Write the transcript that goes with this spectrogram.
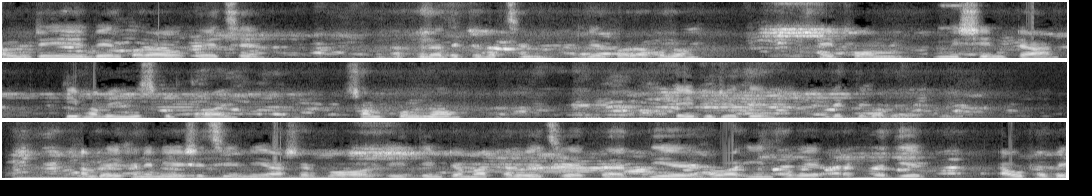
অলরেডি বের করা হয়েছে। আপনারা দেখতে পাচ্ছেন, বের করা হলো। এই ফোম মেশিনটা কীভাবে ইউজ করতে হয় সম্পূর্ণ এই ভিডিওতে দেখতে পাবেন। আমরা এখানে নিয়ে এসেছি। নিয়ে আসার পর এই তিনটা মাথা রয়েছে। একটা দিয়ে হাওয়া ইন হবে আর একটা দিয়ে আউট হবে।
